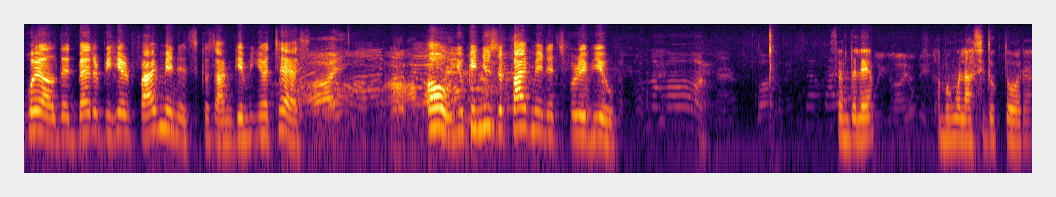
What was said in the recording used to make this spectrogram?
Well, they'd better be here in five minutes because I'm giving you a test. Oh, you can use the five minutes for review. Sandali. Habang wala si doktora.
